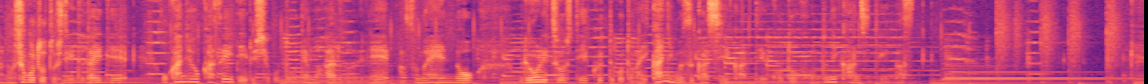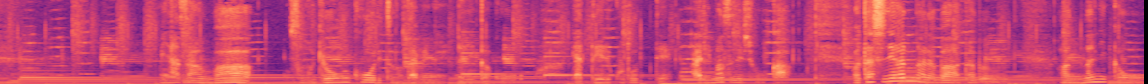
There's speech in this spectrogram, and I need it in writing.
あのお仕事としていただいてお金を稼いでいる仕事でもあるのでね、まあ、その辺の両立をしていくってことがいかに難しいかっていうことを本当に感じています。皆さんはその業務効率のために何やっていることってありますでしょうか？私であるならば多分あの何かを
